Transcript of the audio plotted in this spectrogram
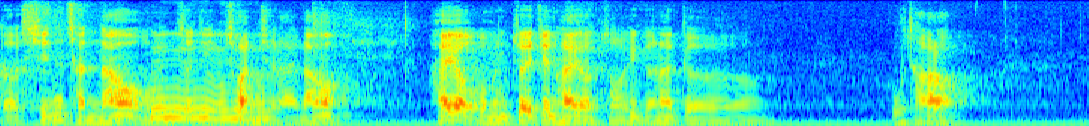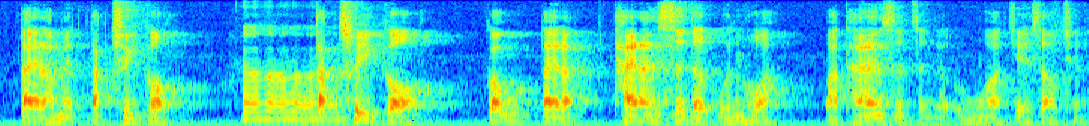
的行程，然后我们自己串起来，然后还有我们最近还有走一个那个古茶楼，台南的大翠果，大翠果，讲台南台南市的文化，把台南市整个文化介绍起来，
